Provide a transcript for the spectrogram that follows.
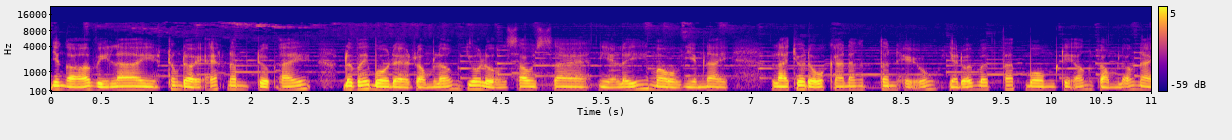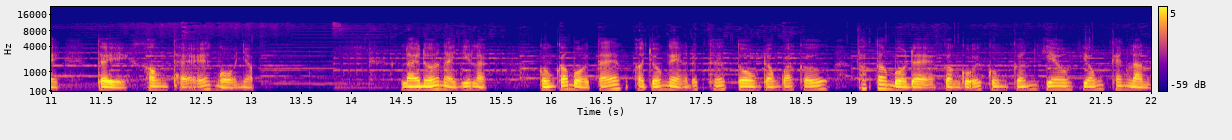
Nhưng ở vị lai, trong đời ác năm trượt ấy, đối với Bồ Đề rộng lớn, vô lượng sâu xa, nghĩa lý màu nhiệm này, là chưa đủ khả năng tin hiểu, và đối với pháp môn tri ấn rộng lớn này, thì không thể ngộ nhập. Lại nữa này Di Lặc, cũng có Bồ Tát ở chỗ ngàn Đức Thế Tôn trong quá khứ, phát tâm Bồ Đề, gần gũi cung kính, gieo giống căn lành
